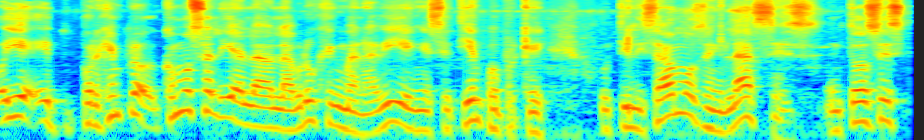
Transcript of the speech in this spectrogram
Oye, eh, por ejemplo, ¿cómo salía la, la, bruja en Manaví en ese tiempo? Porque utilizábamos enlaces. Entonces,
